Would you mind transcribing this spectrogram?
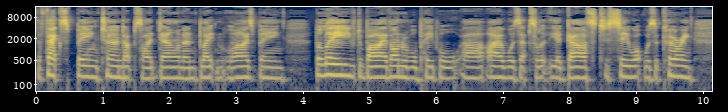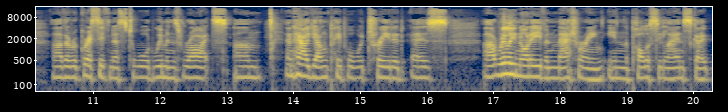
the facts being turned upside down and blatant lies being believed by vulnerable people, uh, I was absolutely aghast to see what was occurring. Uh, the regressiveness toward women's rights um, and how young people were treated as uh, really not even mattering in the policy landscape.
